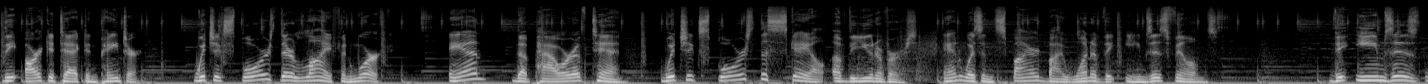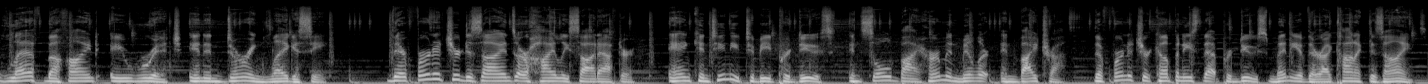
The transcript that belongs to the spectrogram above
the Architect and Painter, which explores their life and work, and The Power of 10, which explores the scale of the universe and was inspired by one of the Eames' films. The Eameses left behind a rich and enduring legacy. Their furniture designs are highly sought after and continue to be produced and sold by Herman Miller and Vitra, the furniture companies that produce many of their iconic designs.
